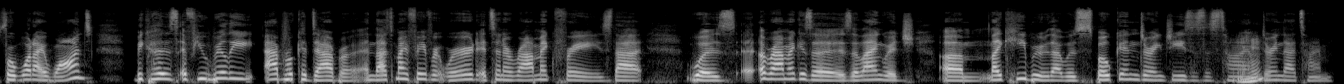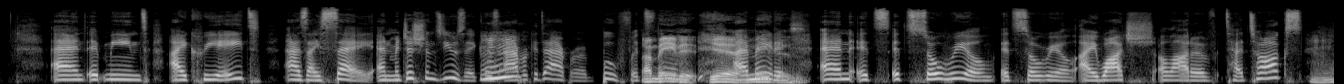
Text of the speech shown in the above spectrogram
for what I want. Because if you really abracadabra, and that's my favorite word, it's an Aramaic phrase that was Aramaic is a is a language um, like Hebrew that was spoken during Jesus' time, during that time, and it means I create as I say. And magicians use it because abracadabra, boof, it's I made there. it. Yeah, I, I made, made it, and it's it's so real. It's so real. I watch a lot of TED talks. Mm-hmm.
